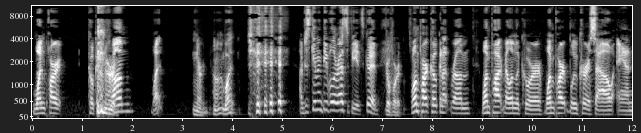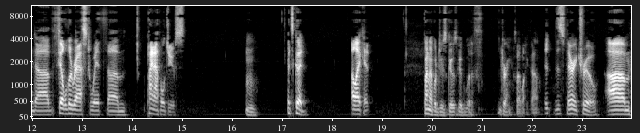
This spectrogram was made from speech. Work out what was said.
one part coconut rum. What? nerd, huh? What? I'm just giving people a recipe. It's good. Go for it. It's one part coconut rum, one part melon liqueur, one part blue curacao, and uh, fill the rest with um, pineapple juice. Mm. It's good. I like it. Pineapple juice goes good with drinks. I like that. It- This is very true. Um,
